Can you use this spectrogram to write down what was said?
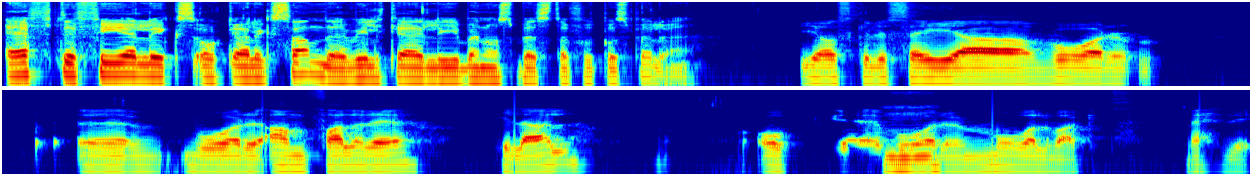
Efter Felix och Alexander, vilka är Libanons bästa fotbollsspelare? Jag skulle säga vår, eh, vår anfallare Hilal och eh, Mm. vår målvakt Mehdi.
